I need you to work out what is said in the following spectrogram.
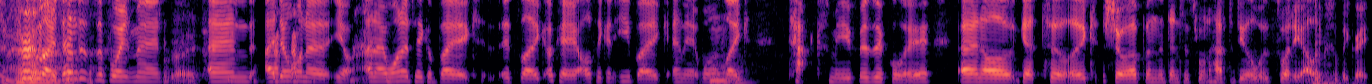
for my dentist appointment, right. and I don't want to, you know, and I want to take a bike. It's like, okay, I'll take an e-bike, and it won't mm-hmm. like tax me physically and I'll get to like show up and the dentist won't have to deal with sweaty Alex. It'll be great.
